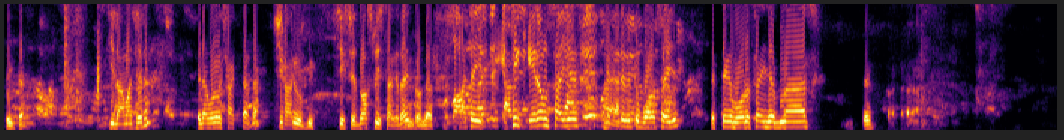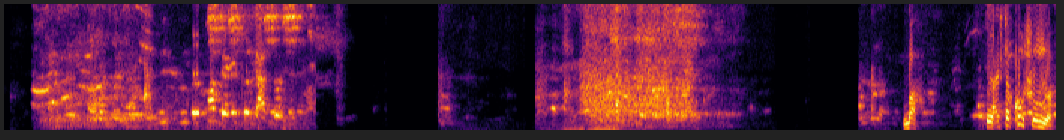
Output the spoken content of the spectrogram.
এইটা। কি দাম আছে এটা? এটা বলব ষাট টাকা সিক্সটি রুপিস সিক্সটি দশ পিস থাকে তাই তো? আচ্ছা ঠিক এরম সাইজের হ্যাঁ। একটু একটু বড় সাইজের এর থেকে বড় সাইজ আপনার বাহ সাইজটা খুব সুন্দর।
